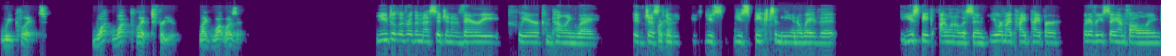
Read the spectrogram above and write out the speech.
we clicked. What what clicked for you? Like what was it? You deliver the message in a very clear, compelling way. It just okay. you you you speak to me in a way that you speak, I want to listen. You are my Pied Piper. Whatever you say, I'm following.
